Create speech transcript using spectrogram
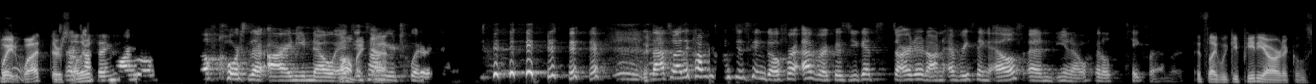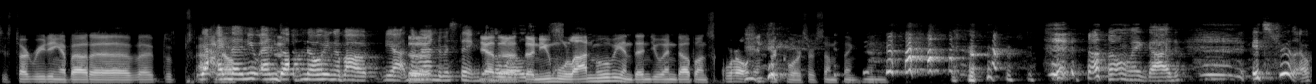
Wait, what? There's other things? Marvel. Of course there are, and you know it. Oh my it's on your Twitter. That's why the conversations can go forever because you get started on everything else, and you know it'll take forever. It's like Wikipedia articles. You start reading about uh, the, the- Yeah, and know, then you end up knowing about yeah the, the- randomest thing yeah, in the, the, world. the new Mulan movie, and then you end up on squirrel intercourse or something. And- oh my god, it's true though.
